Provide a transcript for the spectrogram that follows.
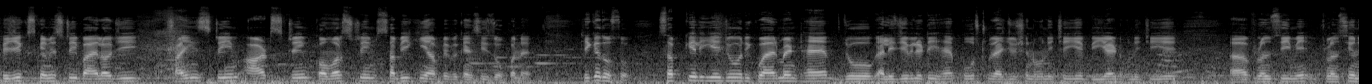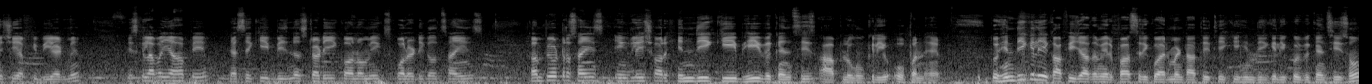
Physics chemistry biology science stream arts stream commerce stream सभी की यहाँ पे वैकेंसीज़ ओपन है। ठीक है दोस्तों? सबके लिए जो रिक्वायरमेंट है, जो एलिजिबिलिटी है पोस्ट ग्रेजुएशन होनी चाहिए बीएड होनी चाहिए फ्लुंसी में फ्लुंसी होनी चाहिए आपकी बीएड में। इसके अलावा यहाँ पे, जैसे कि business study economics political science computer science English और हिंदी की भी वैकेंसीज़ आप लोगों के लिए ओपन है। तो हिंदी के लिए काफ़ी ज़्यादा मेरे पास रिक्वायरमेंट आती थी कि हिंदी के लिए कोई वैकेंसीज़ हो।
